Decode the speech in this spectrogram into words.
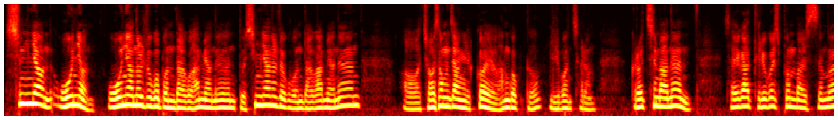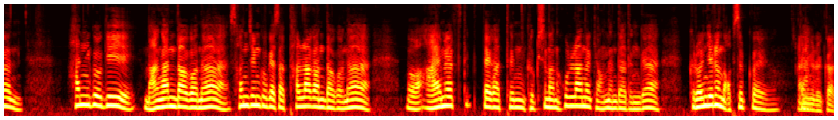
10년, 5년, 5년을 두고 본다고 하면은 또 10년을 두고 본다고 하면은 어, 저성장일 거예요. 한국도 일본처럼. 그렇지만은 저희가 드리고 싶은 말씀은 한국이 망한다거나 선진국에서 탈락한다거나 뭐 IMF 때 같은 극심한 혼란을 겪는다든가 그런 일은 없을 거예요. 아니 그러니까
